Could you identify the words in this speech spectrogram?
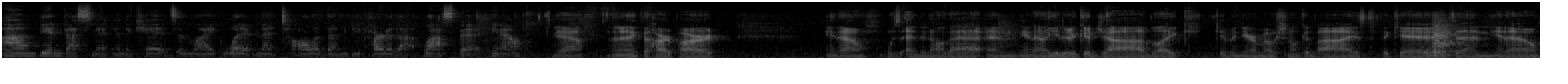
um, the investment in the kids and like what it meant to all of them to be part of that last bit you know Yeah, and I think the hard part, you know, was ending all that, and you know, you did a good job, like giving your emotional goodbyes to the kids, and you know,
